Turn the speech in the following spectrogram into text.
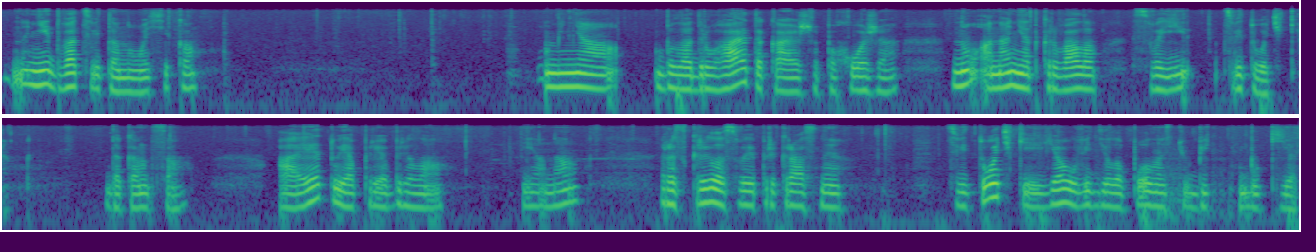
На ней два цветоносика. У меня была другая такая же, похожая. Но она не открывала свои цветочки до конца. А эту я приобрела. И она раскрыла свои прекрасные цветочки. И я увидела полностью букет.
